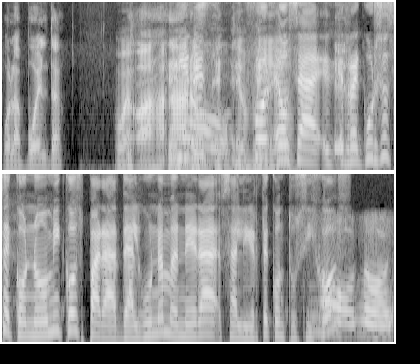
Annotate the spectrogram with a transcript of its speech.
Por la puerta. Bueno, ajá, ah, ¿Tienes, no, Dios for- mío. o sea, eh, recursos económicos para de alguna manera salirte con tus hijos? no no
